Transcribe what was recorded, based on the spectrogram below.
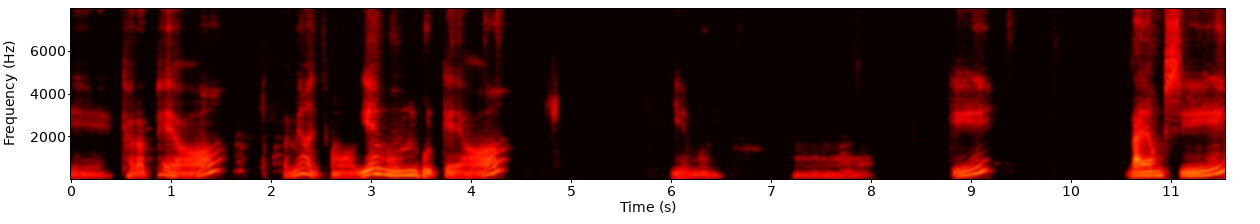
예, 결합해요. 그러면 어, 예문 볼게요. 예문. 어, 여기 나영 씨,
